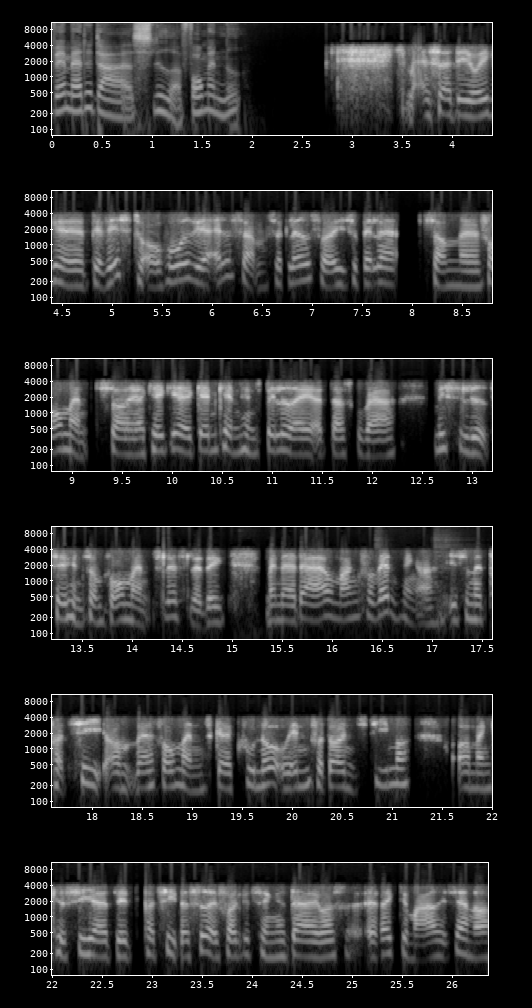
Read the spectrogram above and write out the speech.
Hvem er det, der slider formanden ned? Jamen, altså, det er jo ikke øh, bevidst overhovedet. Vi er alle sammen så glade for Isabella som øh, formand, så jeg kan ikke øh, genkende hendes billede af, at der skulle være mistillid til hende som formand. Slet, slet ikke. Men øh, der er jo mange forventninger i sådan et parti om, hvad formanden skal kunne nå inden for døgnets timer. Og man kan sige, at det er et parti, der sidder i Folketinget, der er jo også øh, rigtig meget, især når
